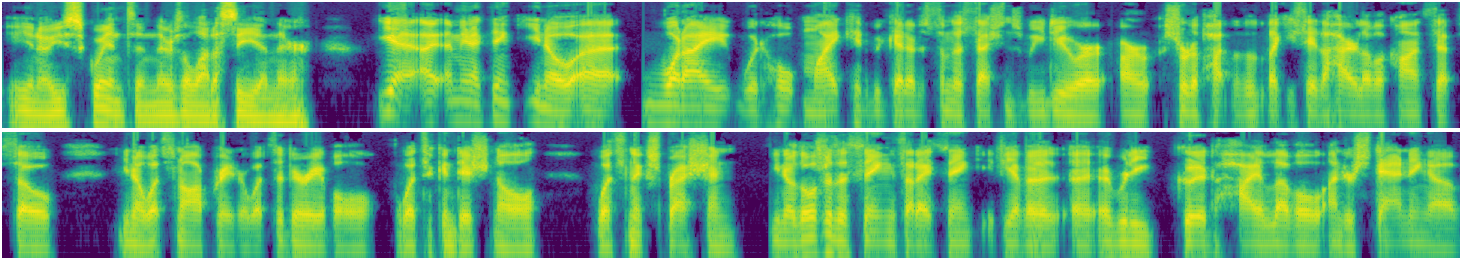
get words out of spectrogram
you know, you squint and there's a lot of C in there. Yeah, I, I mean, I think you know uh, what I would hope my kid would get out of some of the sessions we do are are sort of like you say the higher level concepts. So you know, what's an operator? What's a variable? What's a conditional? What's an expression? You know, those are the things that I think if you have a, a really good high level understanding of,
